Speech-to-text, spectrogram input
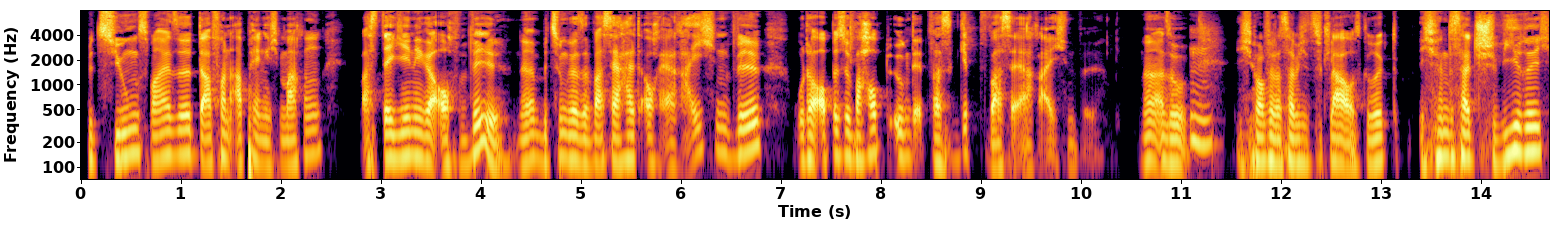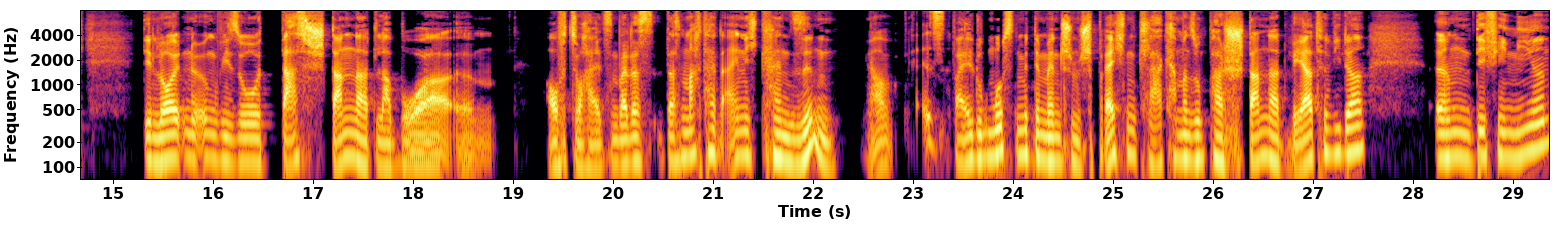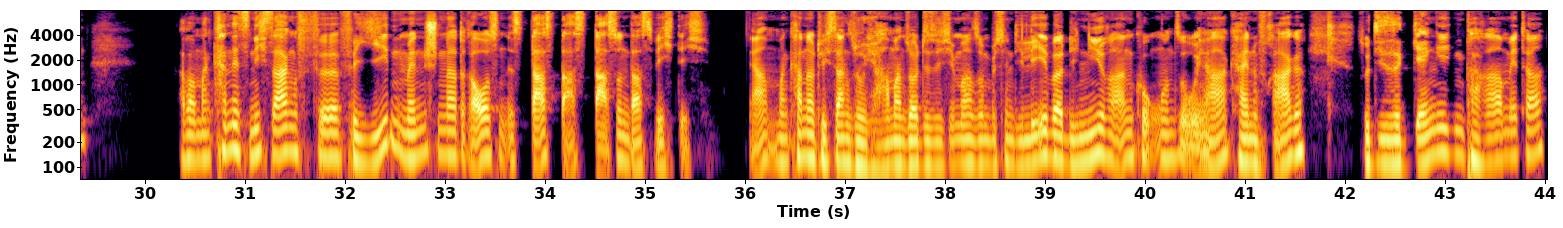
beziehungsweise davon abhängig machen, was derjenige auch will, ne? beziehungsweise was er halt auch erreichen will oder ob es überhaupt irgendetwas gibt, was er erreichen will. Ne? Also mhm. ich hoffe, das habe ich jetzt klar ausgerückt. Ich finde es halt schwierig, den Leuten irgendwie so das Standardlabor ähm, aufzuhalten, weil das, das macht halt eigentlich keinen Sinn. Ja, es, weil du musst mit dem Menschen sprechen. Klar kann man so ein paar Standardwerte wieder ähm, definieren. Aber man kann jetzt nicht sagen, für, für jeden Menschen da draußen ist das, das, das und das wichtig. Ja, man kann natürlich sagen, so, ja, man sollte sich immer so ein bisschen die Leber, die Niere angucken und so, ja, keine Frage. So diese gängigen Parameter.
